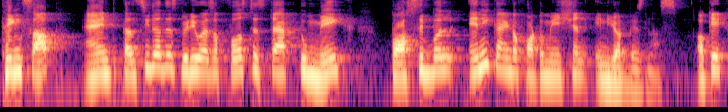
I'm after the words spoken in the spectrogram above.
things up and consider this video as a first step to make possible any kind of automation in your business. Okay.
